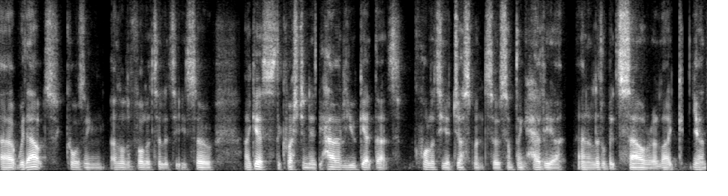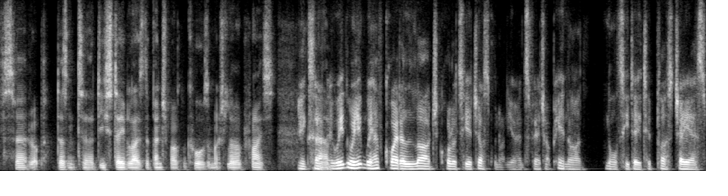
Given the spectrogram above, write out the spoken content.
uh, without causing a lot of volatility. So, I guess the question is, how do you get that quality adjustment? So, something heavier and a little bit sourer, like yeah, Sverdrup, doesn't uh, destabilize the benchmark and cause a much lower price. Exactly. Um, we, we, we have quite a large quality adjustment on Johan Sverdrup in our Sea dated plus JS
